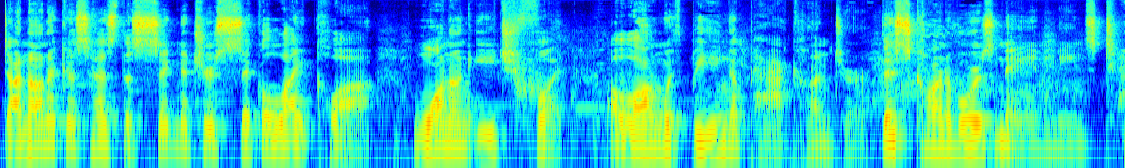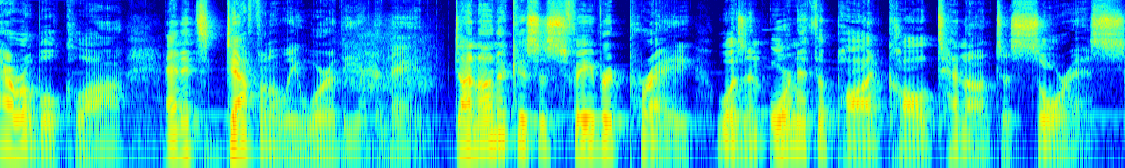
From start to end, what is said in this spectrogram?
Deinonychus has the signature sickle-like claw, one on each foot, along with being a pack hunter. This carnivore's name means terrible claw, and it's definitely worthy of the name. Deinonychus's favorite prey was an ornithopod called Tenontosaurus.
